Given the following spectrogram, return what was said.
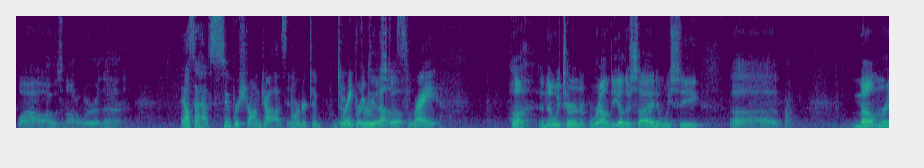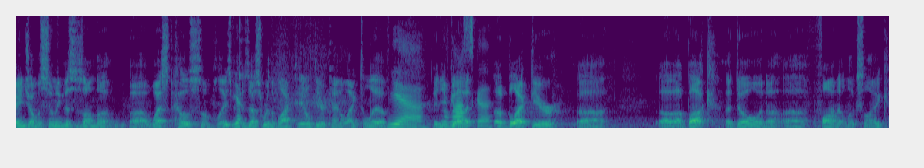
Wow, I was not aware of that. They also have super strong jaws in order to, To break, break through those. stuff. Right. Huh. And then we turn around the other side and we see uh, mountain range. I'm assuming this is on the uh, west coast someplace Yep. because that's where the black-tailed deer kind of like to live. Yeah. And you've Alaska. got a black deer, uh, a a buck, a doe, and a, a fawn. It looks like,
